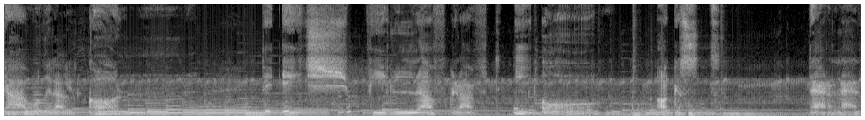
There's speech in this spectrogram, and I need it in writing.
Cabo del Halcón de H.P. Lovecraft y O. August Derleth.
